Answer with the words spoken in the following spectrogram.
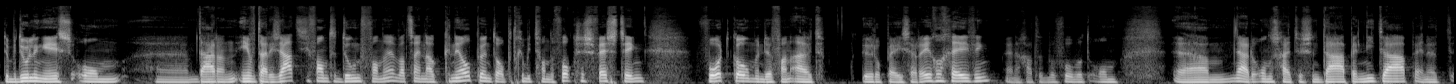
de bedoeling is om uh, daar een inventarisatie van te doen van hè, wat zijn nou knelpunten op het gebied van de volkshuisvesting, voortkomende vanuit Europese regelgeving. En dan gaat het bijvoorbeeld om um, de onderscheid tussen DAAP en niet-DAAP. En het,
